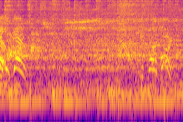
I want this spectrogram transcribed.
if you want.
